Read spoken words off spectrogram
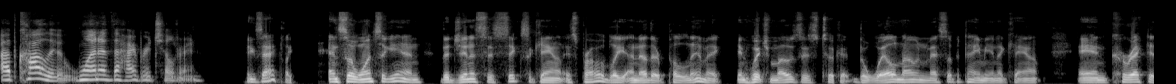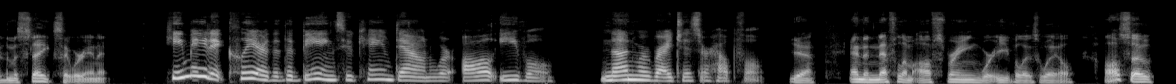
Apkallu, one of the hybrid children. Exactly. And so, once again, the Genesis 6 account is probably another polemic in which Moses took a- the well known Mesopotamian account and corrected the mistakes that were in it. He made it clear that the beings who came down were all evil, none were righteous or helpful. Yeah. And the Nephilim offspring were evil as well. Also,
